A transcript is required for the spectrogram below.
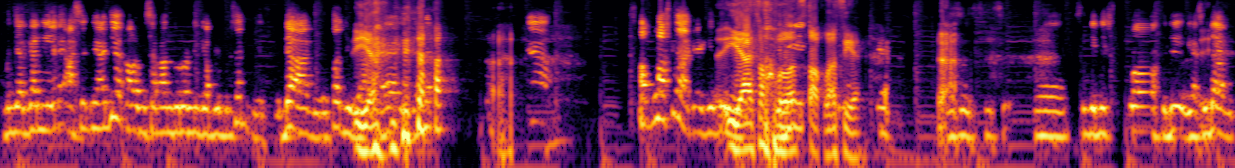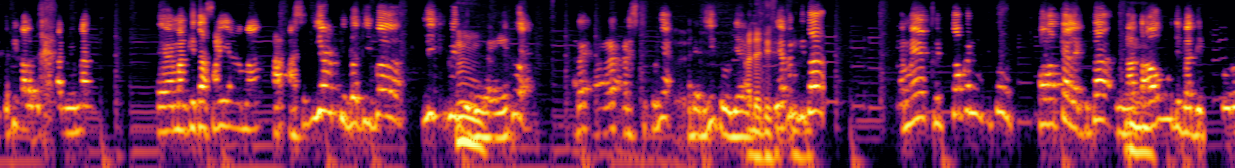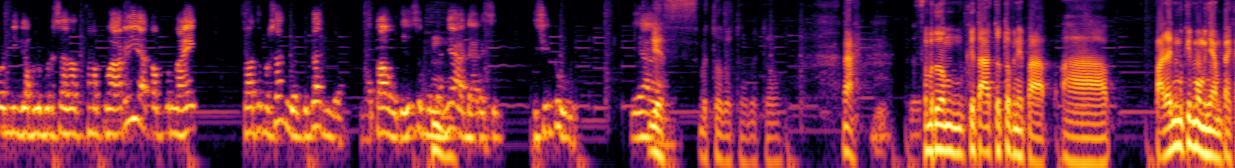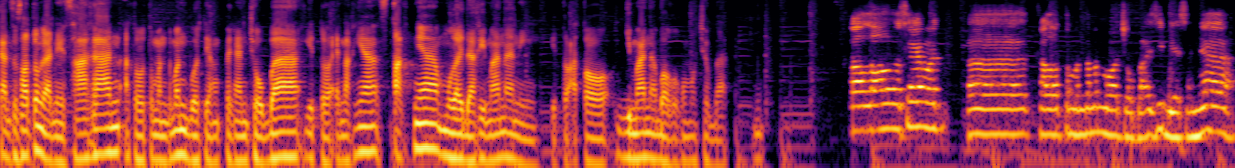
menjaga nilai asetnya aja kalau misalkan turun 30 persen ya sudah gitu toh juga Iya. saya ya, stop loss lah kayak gitu. Iya, stop Jadi, loss, stop loss ya. ya, se- se- se- eh, sejenis loss jadi ya sudah tapi kalau misalkan memang ya, memang kita sayang sama aset ya tiba-tiba liquid Hmm. gitu ya itu resikonya ada di situ ya Ada di ya kan situ. kita namanya kripto kan itu volatile ya kita nggak Hmm. tahu tiba-tiba turun 30 persen satu hari ataupun naik 100 persen juga kita juga nggak tahu jadi sebenarnya ada resiko di situ ya Hmm. Yes, betul betul betul. Nah, sebelum kita tutup nih Pak, uh, Pak Dani mungkin mau menyampaikan sesuatu nggak nih saran atau teman-teman buat yang pengen coba gitu, enaknya startnya mulai dari mana nih gitu atau gimana baru mau coba? Kalau saya eh, kalau teman-teman mau coba sih biasanya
